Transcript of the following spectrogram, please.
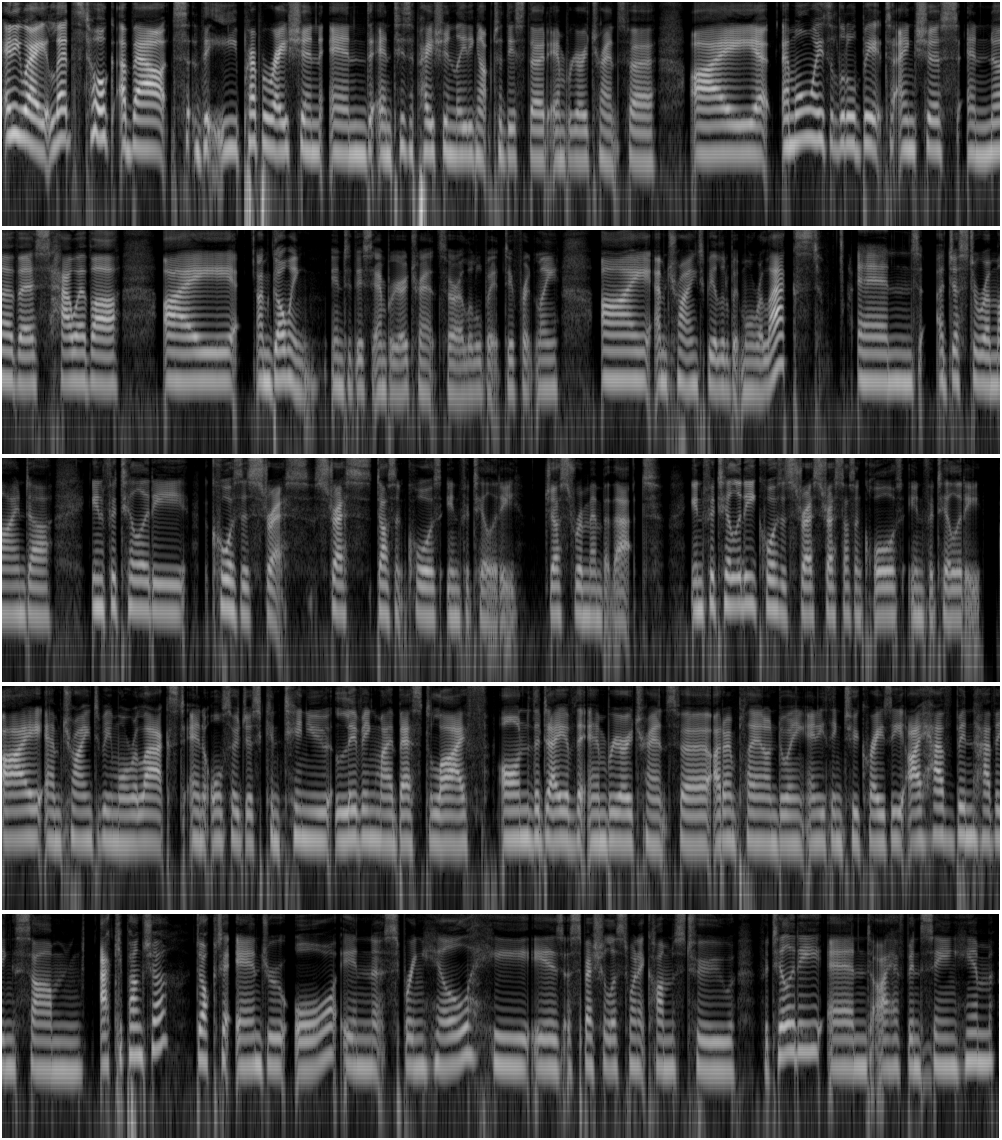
Anyway, let's talk about the preparation and anticipation leading up to this third embryo transfer. I am always a little bit anxious and nervous. However, I I'm going into this embryo transfer a little bit differently. I am trying to be a little bit more relaxed. And uh, just a reminder infertility causes stress. Stress doesn't cause infertility. Just remember that. Infertility causes stress, stress doesn't cause infertility. I am trying to be more relaxed and also just continue living my best life on the day of the embryo transfer. I don't plan on doing anything too crazy. I have been having some acupuncture Dr. Andrew Orr in Spring Hill. He is a specialist when it comes to fertility, and I have been seeing him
